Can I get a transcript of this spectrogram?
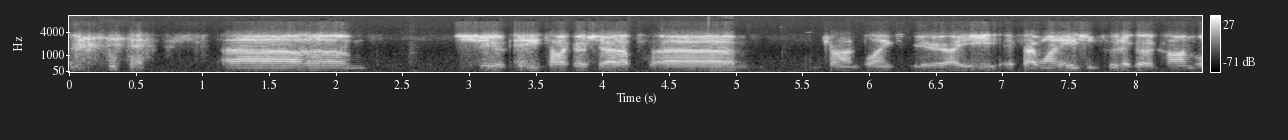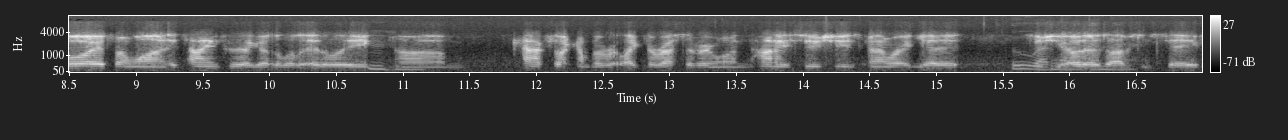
Um, shoot, any taco shop. Um, I'm drawing blanks here. I eat if I want Asian food, I go to Convoy. If I want Italian food, I go to Little Italy. Mm-hmm. Um, kind of feel like I'm the, like the rest of everyone. Hane Sushi is kind of where I get it. Ooh, Sushi never Ota is obviously safe.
